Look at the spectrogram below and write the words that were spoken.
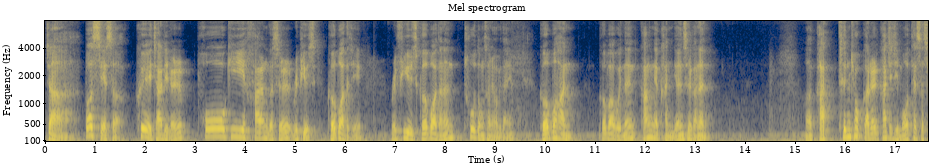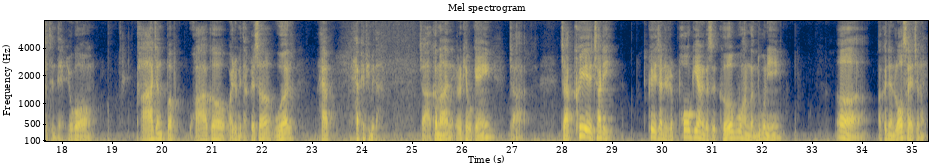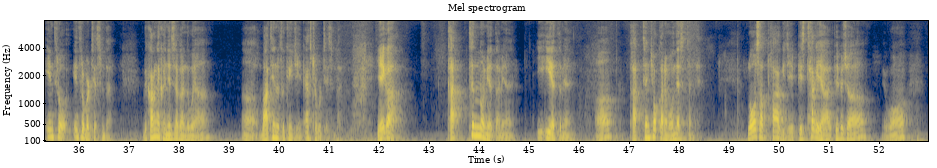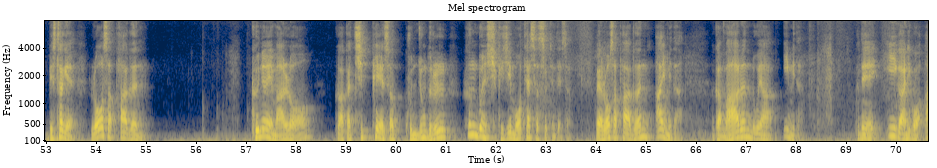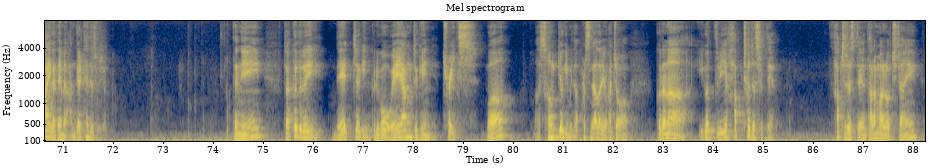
자, 버스에서 그의 자리를 포기하는 것을 refuse, 거부하다지. Refuse, 거부하다는 to 동사용어입니다. 거부한, 거부하고 있는 강력한 연설가는 어, 같은 효과를 가지지 못했었을 텐데, 요거 가정법 과거 완료입니다. 그래서 would have, have 입니다. 자, 그만 이렇게 해볼게. 자, 자 그의 자리, 그의 자리를 포기하는 것을 거부한 건 누구니? 어, 아까 전에 로사였잖아. 인트로 인트로버트였습니다. 근데 강력한 연설가는 누구야? 어, 마틴 루터 킹이지. 엑스트로버트였습니다. 얘가 같은 놈이었다면 이 이였다면 어 같은 효과를 못 냈을 텐데 로사 파악이지 비슷하게야 배표죠 이거 비슷하게 로사 파악은 그녀의 말로 그 아까 집회에서 군중들을 흥분시키지 못했었을 텐데서 왜 로사 파악은 I입니다. 그러니까 말은 누구야 E입니다. 근데 E가 아니고 I가 되면 안 될 텐데 소죠. 됐니? 자, 그들의 내적인 그리고 외향적인 traits 뭐 어, 성격입니다. personality가 같죠. 그러나 이것들이 합쳐졌을 때 합쳐졌을 때 다른 말로 치자니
